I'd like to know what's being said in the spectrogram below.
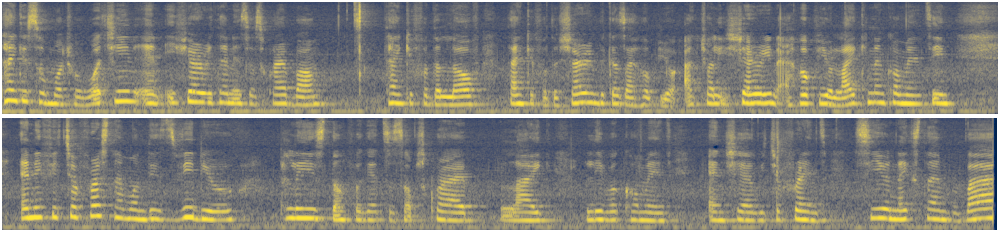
Thank you so much for watching and if you're a returning subscriber, thank you for the love thank you for the sharing because i hope you're actually sharing. I hope you're liking and commenting. And if it's your first time on this video please don't forget to subscribe like leave a comment and share with your friends. See you next time. Bye bye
